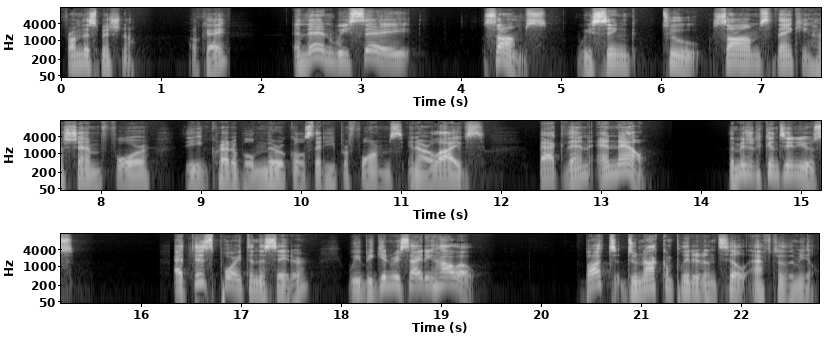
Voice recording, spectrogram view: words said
from this Mishnah. Okay? And then we say Psalms. We sing two Psalms thanking Hashem for the incredible miracles that He performs in our lives back then and now. The Mishnah continues. At this point in the Seder, we begin reciting Hallel, but do not complete it until after the meal.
